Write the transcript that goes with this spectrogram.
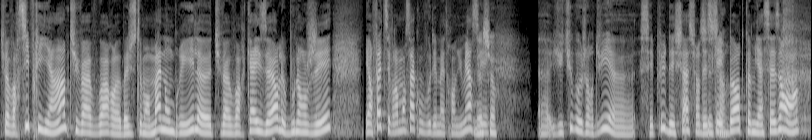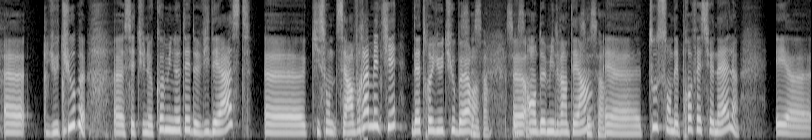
tu vas voir Cyprien, tu vas voir euh, bah, justement Manon Bril, tu vas voir Kaiser, le boulanger. Et en fait, c'est vraiment ça qu'on voulait mettre en lumière. Bien C'est sûr. YouTube aujourd'hui, c'est plus des chats sur des ça. skateboards comme il y a 16 ans. hein. YouTube, c'est une communauté de vidéastes euh, qui sont. C'est un vrai métier d'être youtubeur euh, en 2021. C'est ça. Euh, tous sont des professionnels. Et euh,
